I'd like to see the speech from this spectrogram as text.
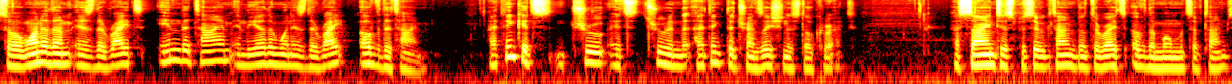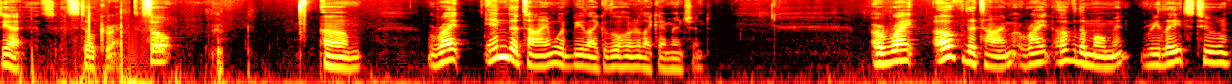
So one of them is the right in the time, and the other one is the right of the time. I think it's true. It's true, and I think the translation is still correct. Assigned to specific times, but the rights of the moments of times. Yeah, it's, it's still correct. So, um, right in the time would be like dhuhr, like I mentioned. A right of the time, right of the moment, relates to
